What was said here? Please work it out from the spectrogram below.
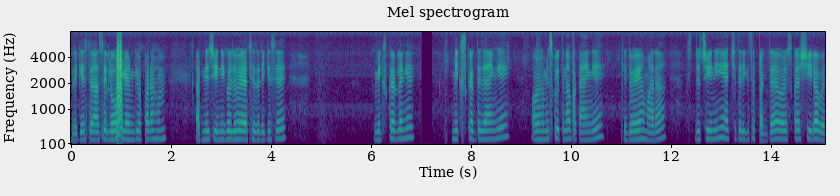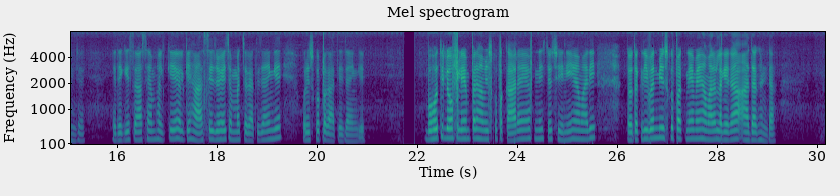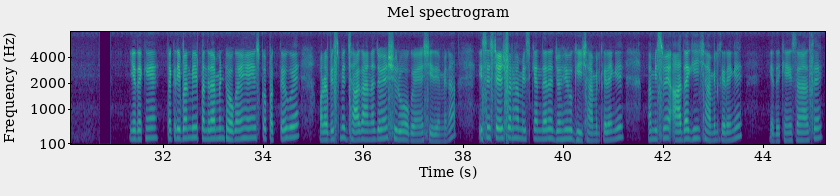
देखिए, इस तरह से लो फ्लेम के ऊपर हम अपनी चीनी को जो है अच्छे तरीके से मिक्स कर लेंगे। मिक्स करते जाएँगे और हम इसको इतना पकाएँगे कि जो है हमारा जो चीनी है, अच्छी तरीके से पक जाए और इसका शीरा बन जाए। ये देखिए इस तरह से हम हल्के हल्के हाथ से जो है चम्मच चलाते जाएँगे और इसको पकाते जाएँगे। बहुत ही लो फ्लेम पर हम इसको पका रहे हैं अपनी, जो चीनी है हमारी। तो तकरीबन भी इसको पकने में हमारा लगेगा आधा घंटा। ये देखें, तकरीबन भी पंद्रह मिनट हो गए हैं इसको पकते हुए और अब इसमें झाग आना जो है शुरू हो गए हैं शीरे में ना। इस स्टेज पर हम इसके अंदर जो है वो घी शामिल करेंगे। हम इसमें आधा घी शामिल करेंगे। ये देखें इस तरह से।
